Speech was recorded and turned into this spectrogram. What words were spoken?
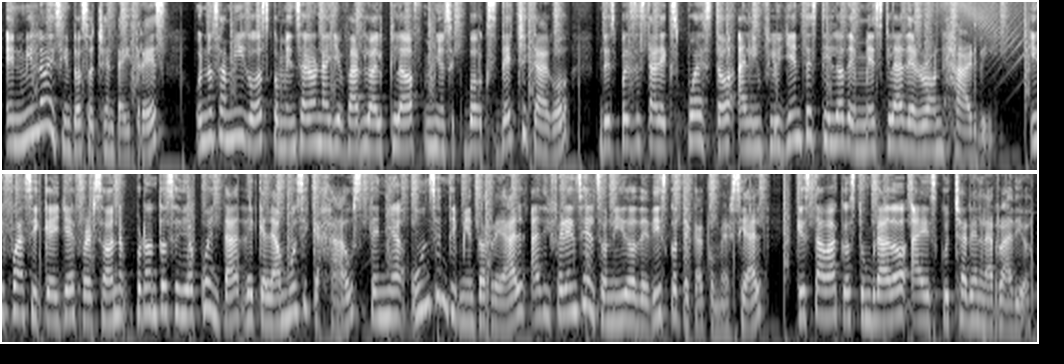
En 1983, unos amigos comenzaron a llevarlo al Club Music Box de Chicago después de estar expuesto al influyente estilo de mezcla de Ron Hardy. Y fue así que Jefferson pronto se dio cuenta de que la música house tenía un sentimiento real a diferencia del sonido de discoteca comercial que estaba acostumbrado a escuchar en la radio.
